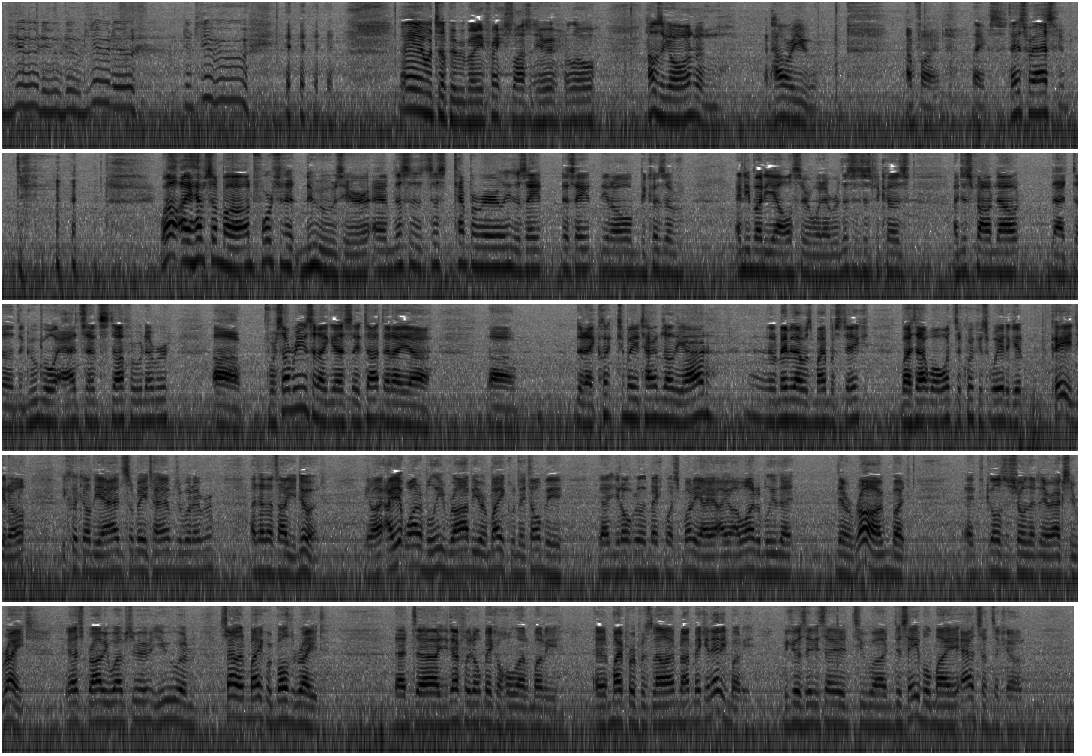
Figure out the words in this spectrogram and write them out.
do do do do do do do. Hey, what's up, everybody? Franky Slawson here. Hello. How's it going? And and how are you? I'm fine. Thanks. Thanks for asking. well, I have some uh, unfortunate news here, and this is just temporarily. This ain't this ain't you know because of anybody else or whatever. This is just because I just found out that uh, the Google AdSense stuff or whatever. Uh, for some reason, I guess they thought that I uh, uh, that I clicked too many times on the ad. Uh, maybe that was my mistake. But I thought, well, what's the quickest way to get paid? You know, you click on the ad so many times or whatever. I thought that's how you do it. You know, I, I didn't want to believe Robbie or Mike when they told me that you don't really make much money. I, I, I wanted to believe that they were wrong, but it goes to show that they're actually right. Yes, Robbie Webster, you and Silent Mike were both right. That uh, you definitely don't make a whole lot of money. And my purpose now, I'm not making any money because they decided to uh, disable my AdSense account.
